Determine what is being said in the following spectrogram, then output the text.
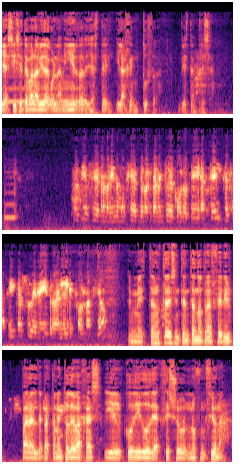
Y así se te va la vida con la mierda de Yastel y la gentuza de esta empresa. Buenos días, soy Ana Marina Murcia, del Departamento de Cobros de Acel. ¿Se facilita su DNI para darle la información? Me están ustedes intentando transferir para el departamento de bajas y el código de acceso no funciona.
